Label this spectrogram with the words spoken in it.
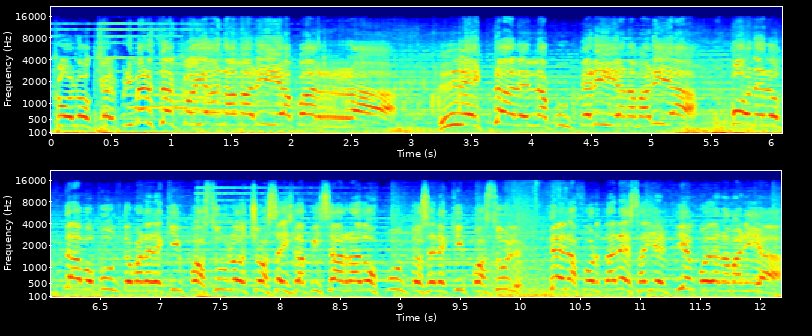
Coloca el primer saco y Ana María Parra. Letal en la puntería, Ana María. Pone el octavo punto para el equipo azul. 8 a 6 la pizarra. Dos puntos el equipo azul de la fortaleza y el tiempo de Ana María.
